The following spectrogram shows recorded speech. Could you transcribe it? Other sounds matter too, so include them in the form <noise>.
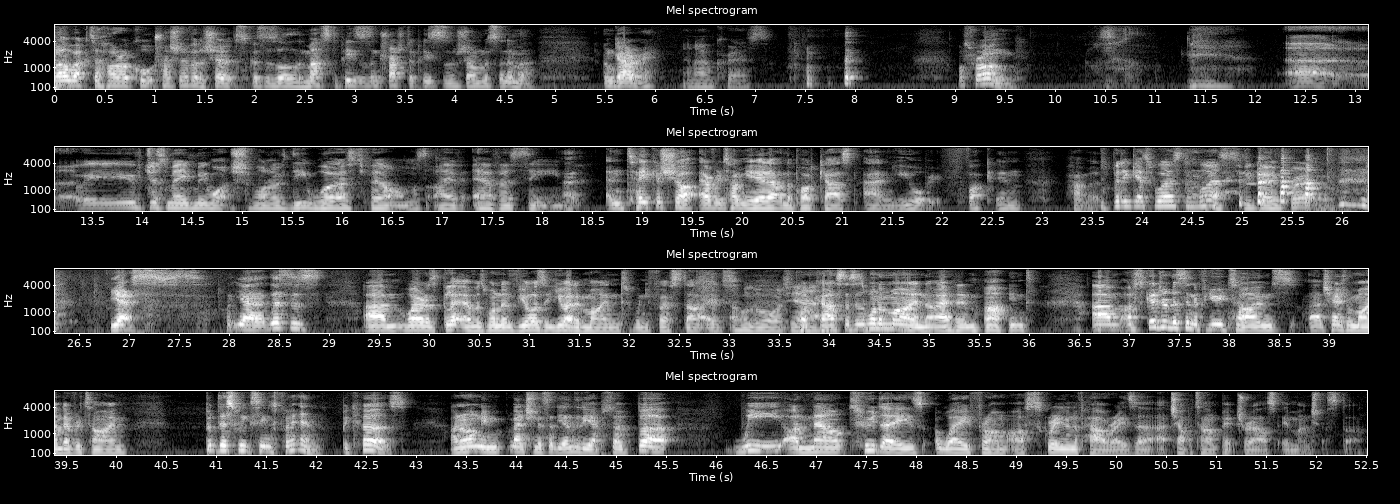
Well, back to Horror Cult Trash Over, the show that discusses all the masterpieces and trash pieces of genre cinema. I'm Gary. And I'm Chris. <laughs> What's wrong? Uh, you've just made me watch one of the worst films I've ever seen. Uh, and take a shot every time you hear that on the podcast, and you will be fucking hammered. But it gets worse and worse as we go through. <laughs> Yes. Yeah, this is. Um, whereas Glitter was one of yours that you had in mind when you first started Oh lord, yeah. podcast. This is one of mine that I had in <laughs> mind. Um, I've scheduled this in a few times, uh, changed my mind every time, but this week seems fitting because I normally mention this at the end of the episode, but we are now two days away from our screening of Hellraiser at Chapeltown Picture House in Manchester.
